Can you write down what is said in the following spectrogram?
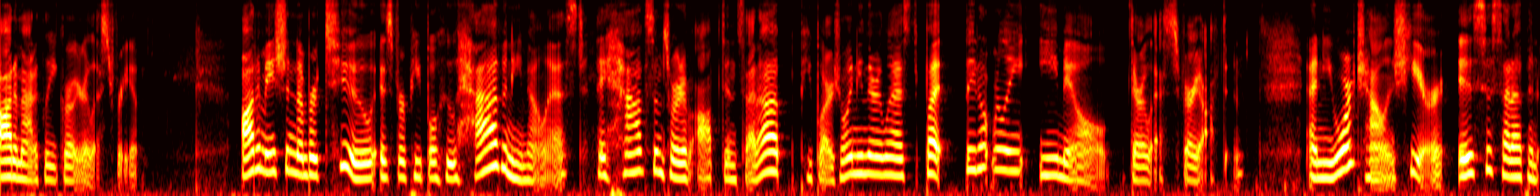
automatically grow your list for you. Automation number two is for people who have an email list. They have some sort of opt in set up, people are joining their list, but they don't really email their list very often. And your challenge here is to set up an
